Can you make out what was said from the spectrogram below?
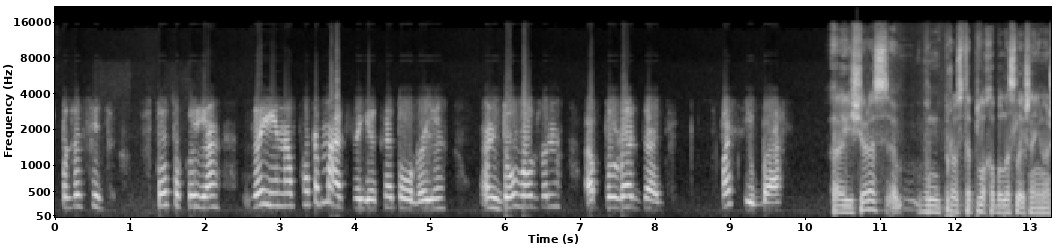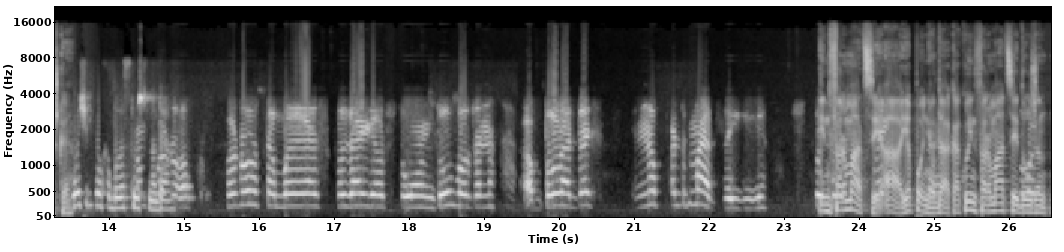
спросить, что такое за информация, которую он должен обладать. Спасибо. А Еще раз, просто плохо было слышно немножко. Очень плохо было слышно, да. Просто мы сказали, что он должен обладать информацией Информации. А, я понял, да. Какой информации должен...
